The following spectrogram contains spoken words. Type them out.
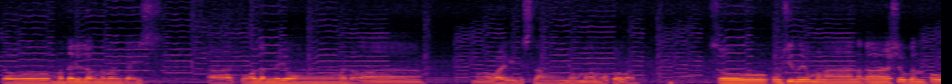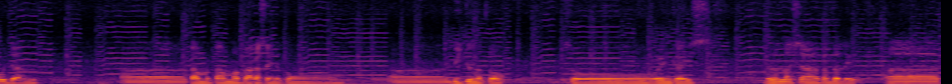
So madali lang naman guys. At kung alam niyo yung ano ah, mga wirings ng yung mga motor. So kung sino yung mga naka-shogun po diyan, ah, tama-tama para sa inyo tong ah, video na to. So ayun guys, Ganun lang siya kadali. At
